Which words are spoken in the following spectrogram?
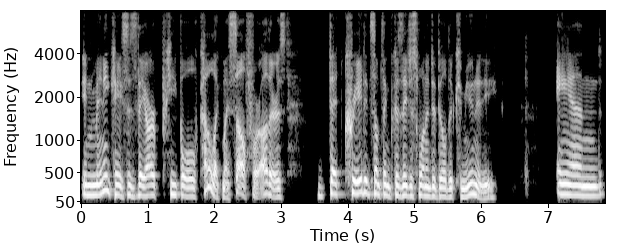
in many cases, they are people kind of like myself or others that created something because they just wanted to build a community. And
